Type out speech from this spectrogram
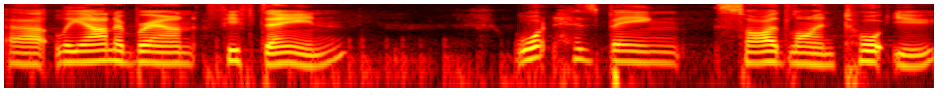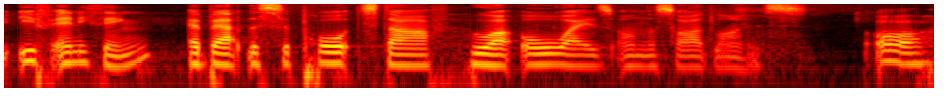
uh, Liana Brown, 15. What has being sidelined taught you, if anything, about the support staff who are always on the sidelines? Oh,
